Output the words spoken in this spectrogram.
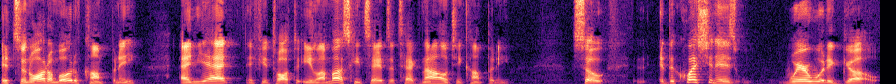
It's an automotive company, and yet, if you talk to Elon Musk, he'd say it's a technology company. So, the question is, where would it go?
